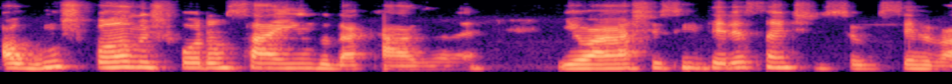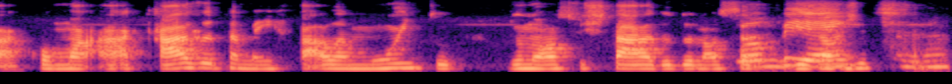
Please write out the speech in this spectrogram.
alguns panos foram saindo da casa, né? E eu acho isso interessante de se observar, como a, a casa também fala muito do nosso estado, do nossa ambiente, visão de, né?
